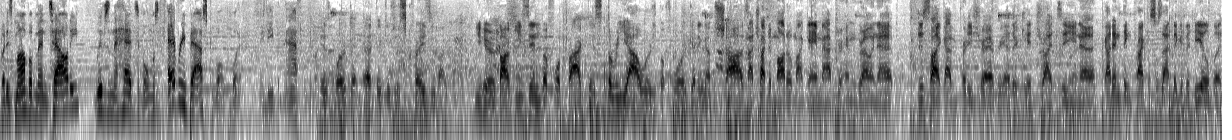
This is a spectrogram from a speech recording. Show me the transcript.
But his Mamba mentality lives in the heads of almost every basketball player and even athlete. His work ethic is just crazy. Like you hear about, he's in before practice, three hours before getting up shots. I tried to model my game after him growing up, just like I'm pretty sure every other kid tried to, you know. I didn't think practice was that big of a deal, but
